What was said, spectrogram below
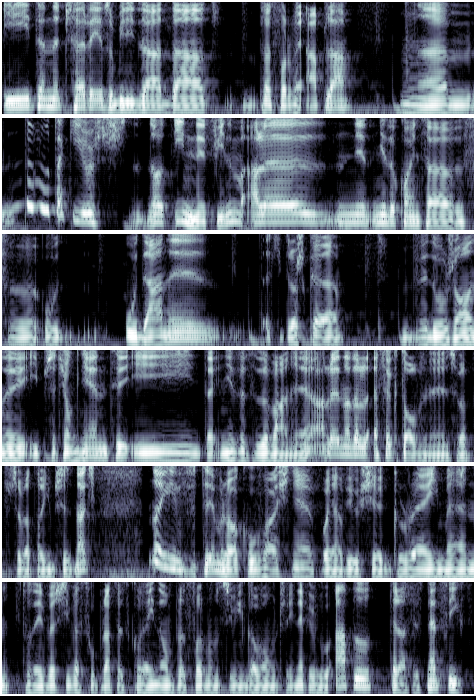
I ten Cherry zrobili dla, dla platformy Apple'a. To był taki już no, inny film, ale nie, nie do końca udany. Taki troszkę wydłużony i przeciągnięty i niezdecydowany, ale nadal efektowny, trzeba, trzeba to im przyznać. No i w tym roku właśnie pojawił się Greyman. Tutaj weszli we współpracę z kolejną platformą streamingową, czyli najpierw był Apple, teraz jest Netflix,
